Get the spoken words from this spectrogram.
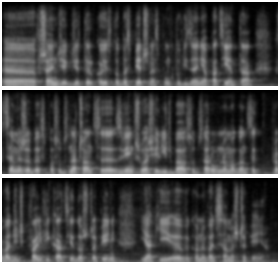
e, wszędzie, gdzie tylko jest to bezpieczne z punktu widzenia pacjenta. Chcemy, żeby w sposób znaczący zwiększyła się liczba osób zarówno mogących prowadzić kwalifikacje do szczepień, jak i e, wykonywać same szczepienia.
